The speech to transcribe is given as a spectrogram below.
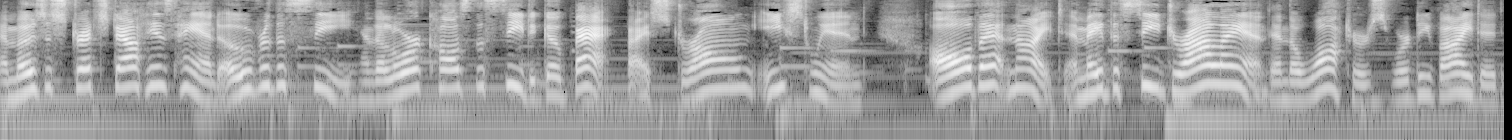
And Moses stretched out his hand over the sea, and the Lord caused the sea to go back by a strong east wind all that night, and made the sea dry land, and the waters were divided.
